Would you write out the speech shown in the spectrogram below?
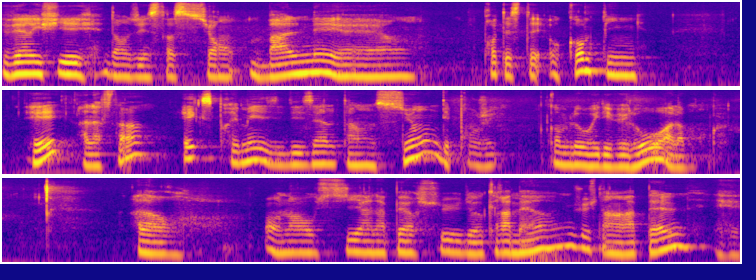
vérifier dans une station balnéaire, protester au camping et à la fin exprimer des intentions des projets comme louer des vélos à la banque. Alors, on a aussi un aperçu de grammaire, juste un rappel. Et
